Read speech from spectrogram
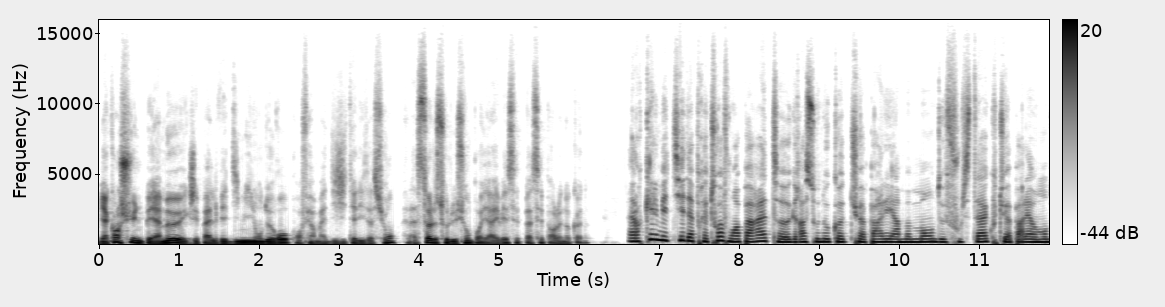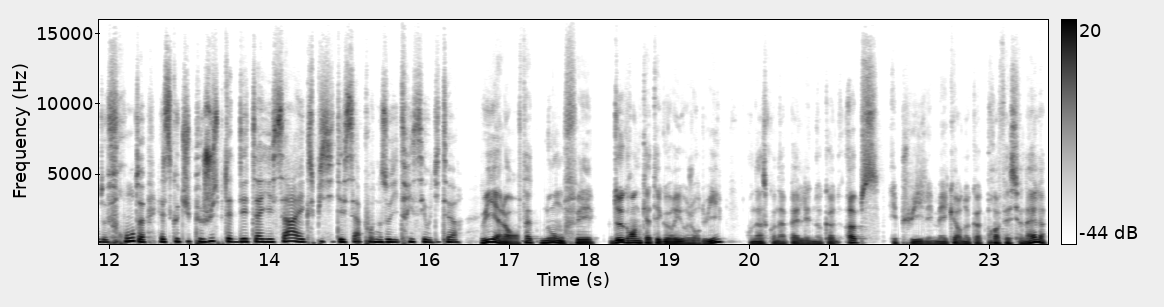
Eh bien, quand je suis une PME et que j'ai pas levé 10 millions d'euros pour faire ma digitalisation, la seule solution pour y arriver, c'est de passer par le no-code. Alors, quels métiers, d'après toi, vont apparaître euh, grâce au no-code? Tu as parlé à un moment de full stack ou tu as parlé à un moment de front. Est-ce que tu peux juste peut-être détailler ça et expliciter ça pour nos auditrices et auditeurs? Oui, alors en fait, nous, on fait deux grandes catégories aujourd'hui. On a ce qu'on appelle les no-code ops et puis les makers no-code professionnels.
